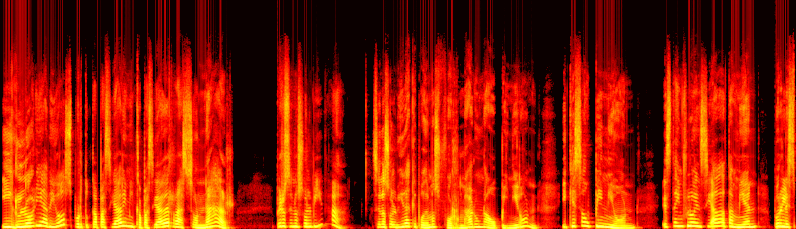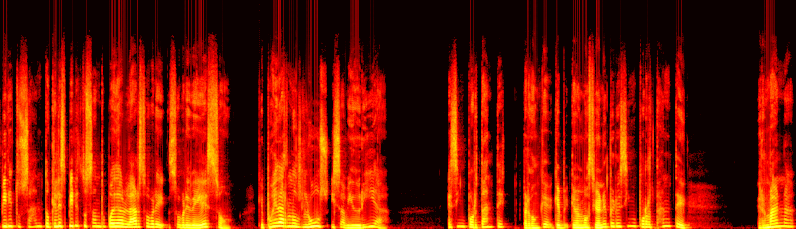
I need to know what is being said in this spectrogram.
Y gloria a Dios por tu capacidad y mi capacidad de razonar. Pero se nos olvida, se nos olvida que podemos formar una opinión y que esa opinión está influenciada también por el Espíritu Santo, que el Espíritu Santo puede hablar sobre, sobre de eso, que puede darnos luz y sabiduría. Es importante, perdón que, que, que me emocione, pero es importante, hermana,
